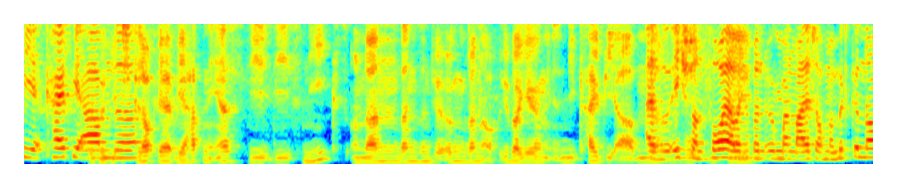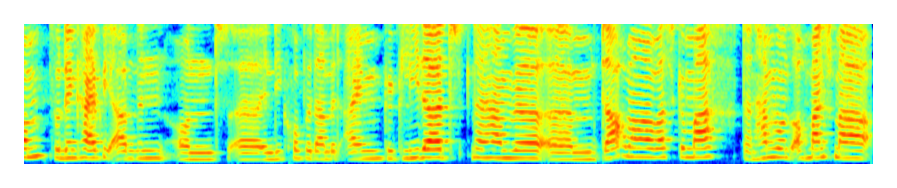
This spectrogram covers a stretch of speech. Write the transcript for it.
Kaipi- Kaipi-Abende. Also ich glaube, wir, wir hatten erst die, die Sneaks und dann, dann sind wir irgendwann auch übergegangen in die Kaipi-Abende. Also ich schon vorher, aber ich habe dann irgendwann Malte auch mal mitgenommen zu den Kaipi-Abenden und äh, in die Gruppe da mit eingegliedert. Dann haben wir ähm, da auch mal was gemacht. Dann haben wir uns auch manchmal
